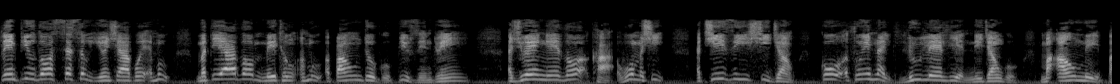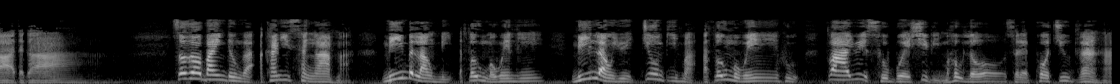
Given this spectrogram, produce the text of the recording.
သင်ပြုသောဆက်ဆုပ်ယွန်ရှာပွဲအမှုမတရားသောမေထုံအမှုအပေါင်းတို့ကိုပြုစဉ်တွင်အရွယ်ငယ်သောအခါအဝတ်မရှိအချီးစီးရှိကြောင်းကိုယ်အသွေး၌လူလဲလျက်နေကြောင်းကိုမအောင်မေ့ပါတကားစောစောပိုင်းတုန်းကအခန်းကြီး15မှာမီးမလောင်မီအသုံးမဝင်လျင် မီးလောင်၍ကျွန့်ပြီးမှအသုံးမဝင်ဟုသာ၍ဆိုပွဲရှိသည်မဟုတ်လောဆိုတဲ့ဖော်ကျူးသန်းဟာ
